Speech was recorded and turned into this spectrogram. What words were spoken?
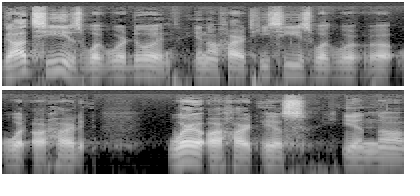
god sees what we're doing in our heart. He sees what we're uh, what our heart where our heart is in uh,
